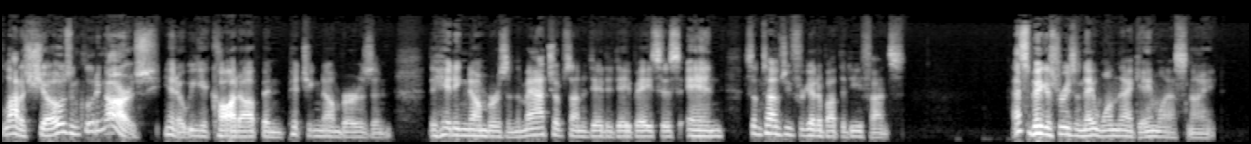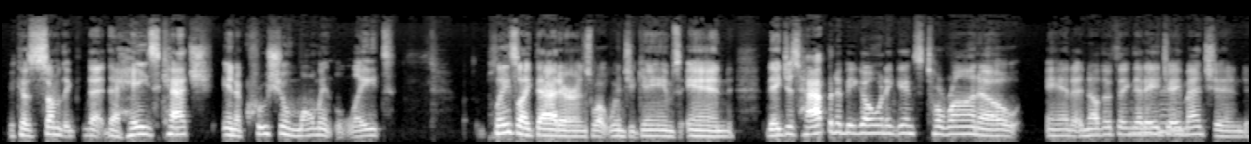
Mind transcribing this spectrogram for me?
a lot of shows, including ours. You know, we get caught up in pitching numbers and the hitting numbers and the matchups on a day-to-day basis, and sometimes we forget about the defense. That's the biggest reason they won that game last night because some of the the, the Hays catch in a crucial moment late plays like that, Erin, is what wins you games. And they just happen to be going against Toronto. And another thing that AJ Mhm. mentioned,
